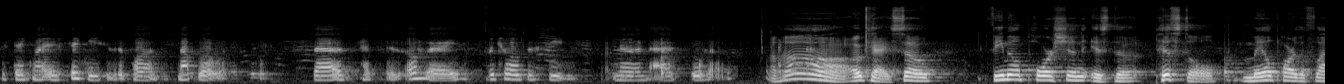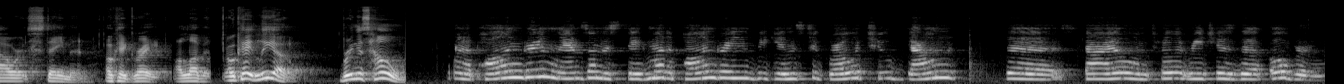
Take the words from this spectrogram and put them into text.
The stigma is sticky so the pollen does not blow away. The attached ovary, which holds the seed known as ovule. Ah, okay. So female portion is the pistil, male part of the flower is stamen. Okay, great. I love it. Okay, Leo, bring us home. When a pollen grain lands on the stigma, the pollen grain begins to grow a tube down the style until it reaches the ovary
